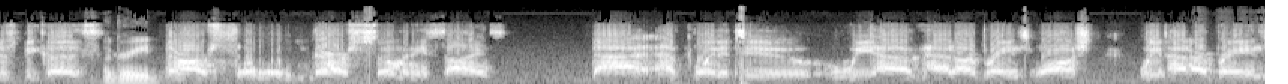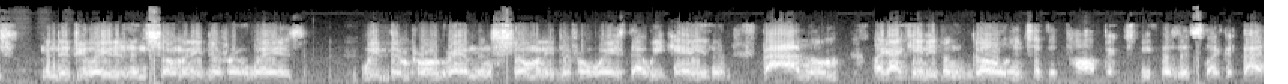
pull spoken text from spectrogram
just because agreed. There are so there are so many signs that have pointed to we have had our brains washed, we've had our brains manipulated in so many different ways we've been programmed in so many different ways that we can't even fathom. Like I can't even go into the topics because it's like that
